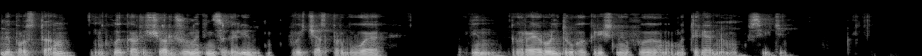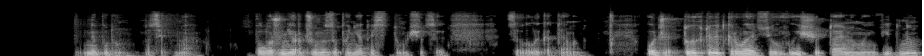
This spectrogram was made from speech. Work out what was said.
непроста. Коли кажуть, що Арджуна він взагалі весь час перебуває, він грає роль друга Крішни в матеріальному світі. Не буду на це на положенні Арджуни зупинятися, тому що це, це велика тема. Отже, той, хто відкриває цю вищу тайну моїм відданим,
